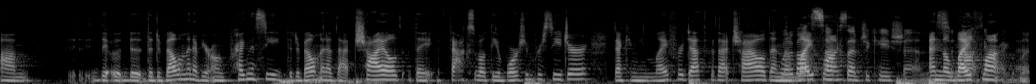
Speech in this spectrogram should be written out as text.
Um, the, the, the development of your own pregnancy, the development of that child, the facts about the abortion procedure that can mean life or death for that child, and what the lifelong sex education? and the to not get lifelong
